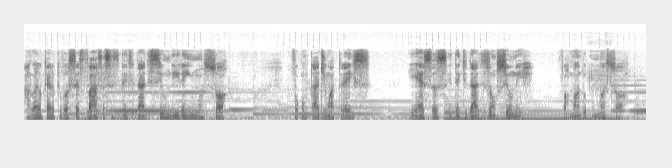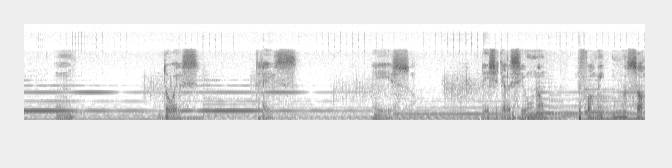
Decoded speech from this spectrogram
Agora eu quero que você faça essas identidades se unirem em uma só. Eu vou contar de 1 a 3 e essas identidades vão se unir, formando uma só. Um, dois, três. Isso. Deixe que elas se unam formem uma só.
